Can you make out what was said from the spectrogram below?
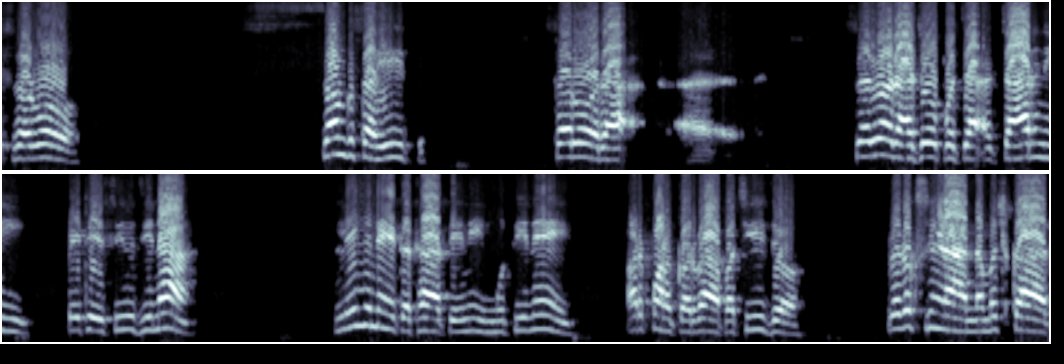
સર્વ સંઘ સહિત સર્વ રા- રાજો સર્વ રાજોપચારની પેઠે શિવજીના લિંગને તથા તેની મૂર્તિને અર્પણ કરવા પછી જ પ્રદક્ષિણા, નમસ્કાર,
